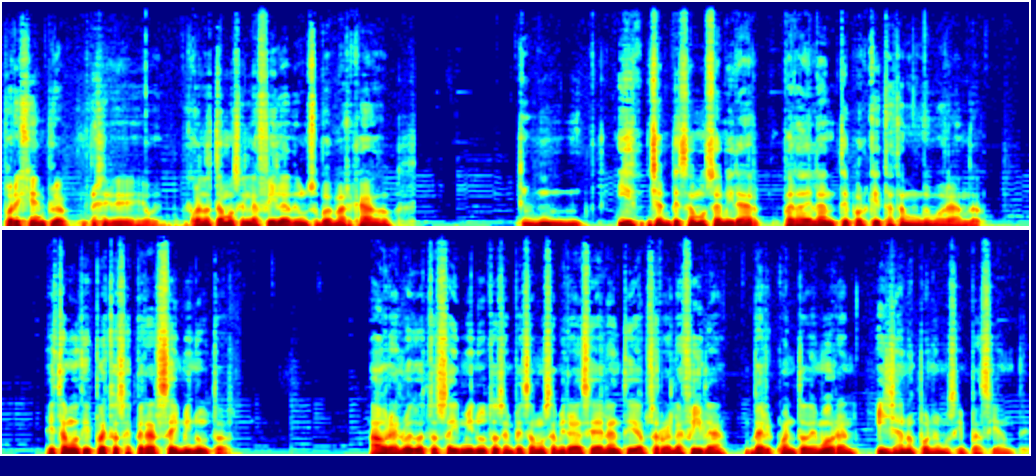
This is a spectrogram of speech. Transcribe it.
Por ejemplo, eh, cuando estamos en la fila de un supermercado mm, y ya empezamos a mirar para adelante por qué estamos demorando. Estamos dispuestos a esperar seis minutos. Ahora, luego estos seis minutos empezamos a mirar hacia adelante y a observar la fila, ver cuánto demoran y ya nos ponemos impacientes.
